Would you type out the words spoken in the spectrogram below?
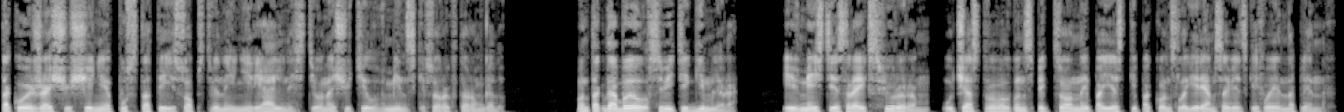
такое же ощущение пустоты и собственной нереальности он ощутил в Минске в 42 году. Он тогда был в свите Гиммлера и вместе с рейхсфюрером участвовал в инспекционной поездке по концлагерям советских военнопленных.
